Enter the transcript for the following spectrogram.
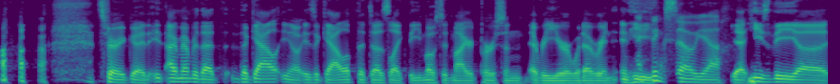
it's very good. I remember that the gal, you know, is a Gallup that does like the most admired person every year or whatever, and, and he, I think so, yeah, yeah, he's the uh,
